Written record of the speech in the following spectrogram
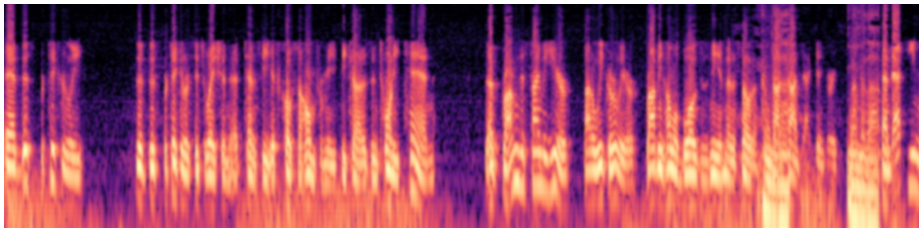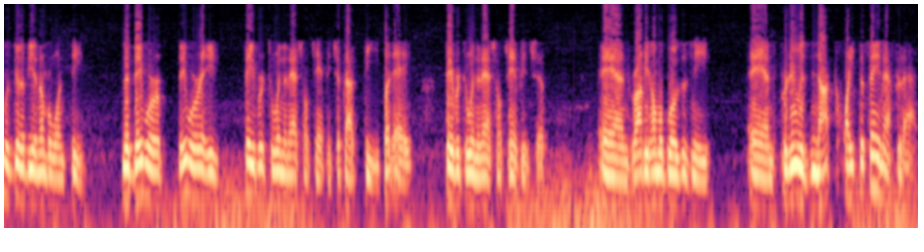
and this particularly, this particular situation at Tennessee hits close to home for me because in 2010, uh, around this time of year, about a week earlier, Robbie Hummel blows his knee at Minnesota, non-contact injury. Remember that? And that team was going to be a number one seed. That they were they were a favorite to win the national championship, not the, but a favorite to win the national championship. And Robbie Hummel blows his knee, and Purdue is not quite the same after that.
